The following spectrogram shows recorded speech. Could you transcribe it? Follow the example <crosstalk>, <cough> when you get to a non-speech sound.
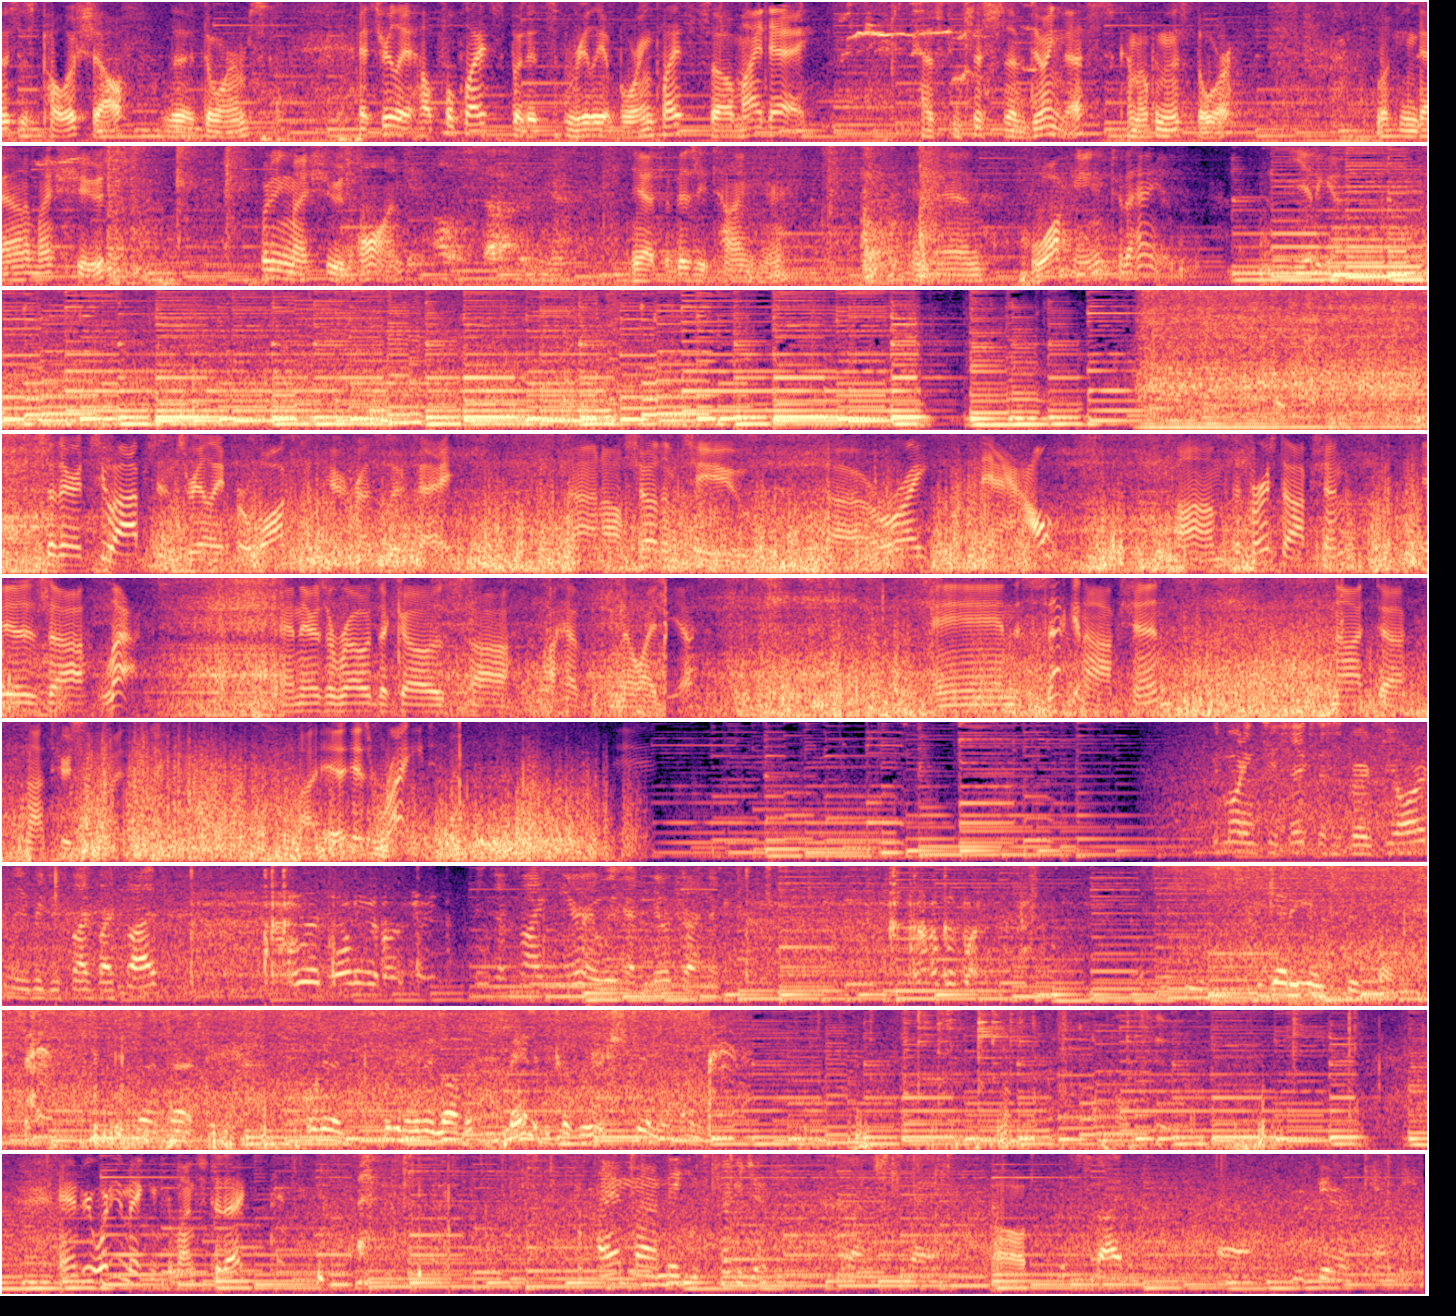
this is Polar Shelf, the dorms. It's really a helpful place, but it's really a boring place. So my day has consisted of doing this, come open this door, looking down at my shoes, putting my shoes on. Yeah, it's a busy time here. And then walking to the hang-in. Yet again. So there are two options really for walking here at Resolute Bay, and I'll show them to you uh, right now. Um, the first option is uh, left, and there's a road that goes, uh, I have no idea. And the second option, not uh, not too surprisingly, uh, is right. Good morning, 2-6. This is Bird Fjord. We read you 5x5. Good morning, about three. Things are fine here and we have no traffic. Have a good one. Spaghetti instant folks. Fantastic. We're gonna we're gonna really love it, mainly because we're extremely hungry. Andrew, what are you making for lunch today? <laughs> I am uh, making turkey jerky for lunch today oh. with cider, uh, beer, and candy.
